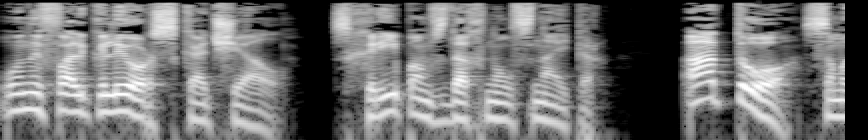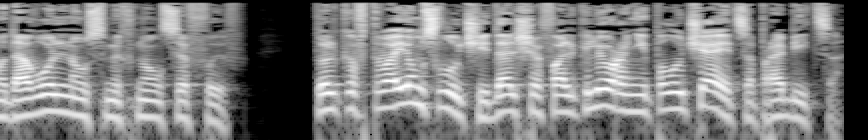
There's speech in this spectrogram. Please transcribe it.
Он и фольклор скачал. С хрипом вздохнул снайпер. «А то!» — самодовольно усмехнулся Фыф. Только в твоем случае дальше фольклора не получается пробиться.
